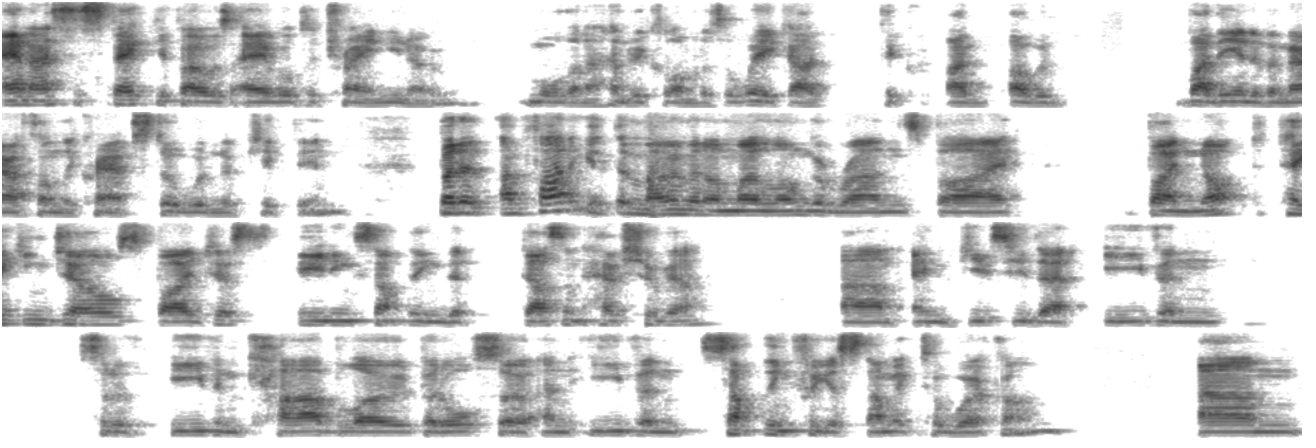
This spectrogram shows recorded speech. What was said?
And I suspect if I was able to train, you know, more than 100 kilometers a week, I, I, I would, by the end of a marathon, the cramps still wouldn't have kicked in. But it, I'm finding at the moment on my longer runs by by not taking gels, by just eating something that doesn't have sugar um, and gives you that even sort of even carb load, but also an even something for your stomach to work on. Um,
